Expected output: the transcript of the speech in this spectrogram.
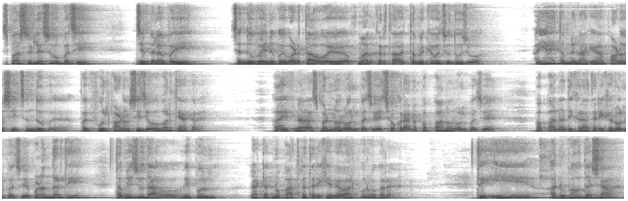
સ્પષ્ટ એટલે શું? પછી જેમ પેલા ભાઈ ચંદુભાઈને કોઈ વળતા હોય, અપમાન કરતા હોય, તમે કેવો જુદું જુઓ? અહીંયા તમને લાગે આ પાડોશી ચંદુ ફૂલ પાડોશી જેવો વર્ત્યા કરે. વાઈફના હસબન્ડનો રોલ ભજવે, છોકરાના પપ્પાનો રોલ ભજવે, પપ્પાના દીકરા તરીકે રોલ ભજવે, પણ અંદરથી તમે જુદા હો, વિપુલ નાટકનું પાત્ર તરીકે વ્યવહાર પૂરો કરે. તો એ અનુભવ દશા,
